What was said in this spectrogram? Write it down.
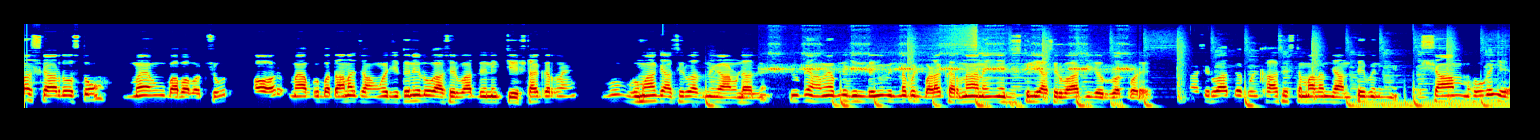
नमस्कार दोस्तों, मैं हूँ बाबा बख्शोद और मैं आपको बताना चाहूँगा जितने लोग आशीर्वाद देने की चेष्टा कर रहे हैं, वो घुमा के आशीर्वाद अपने गाँव डालें क्योंकि हमें अपनी ज़िंदगी में इतना कुछ बड़ा करना नहीं है जिसके लिए आशीर्वाद की ज़रूरत पड़े। आशीर्वाद का कोई खास इस्तेमाल हम जानते भी नहीं है। शाम हो गई है,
